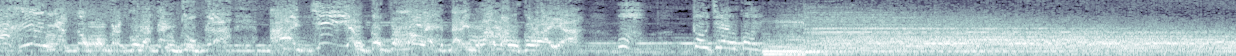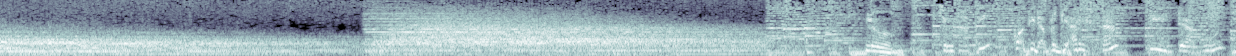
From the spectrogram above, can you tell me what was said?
Akhirnya kau mempergunakan juga aji yang kau peroleh dari Mamang Kuraya. Wah, kau jerangkong. Loh, Ceng Sati kok tidak pergi arisan? Tidak, Bu.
